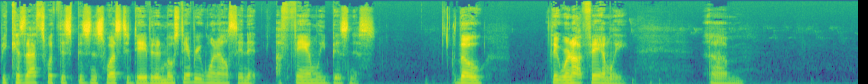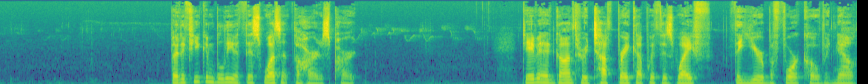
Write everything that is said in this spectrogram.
because that's what this business was to David and most everyone else in it a family business. Though they were not family. Um, but if you can believe it, this wasn't the hardest part. David had gone through a tough breakup with his wife the year before COVID, now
